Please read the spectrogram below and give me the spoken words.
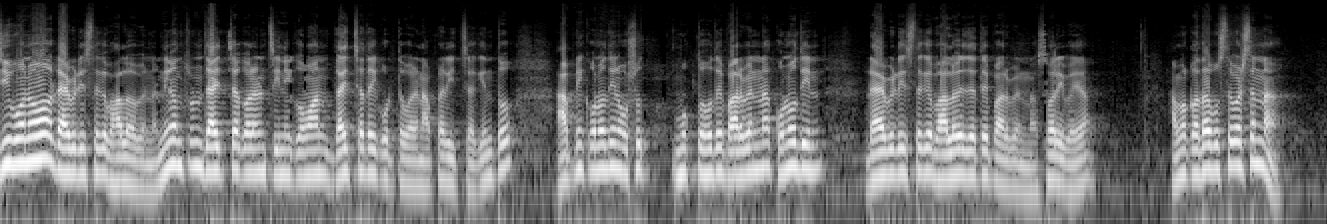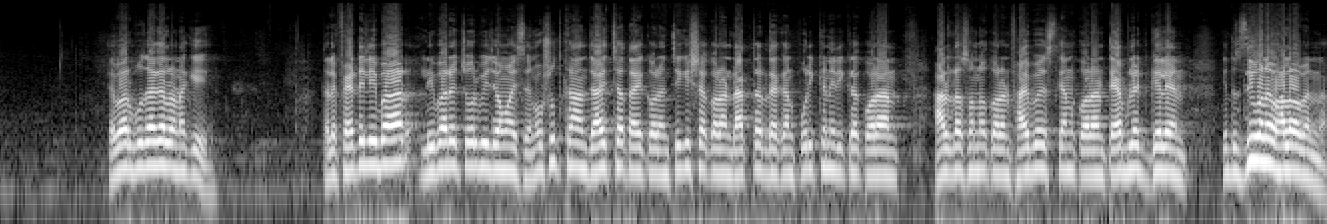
জীবনেও ডায়াবেটিস থেকে ভালো হবেন না। নিয়ন্ত্রণ যা ইচ্ছা করেন, চিনি কমান, যা ইচ্ছাতেই করতে পারেন, আপনার ইচ্ছা। কিন্তু আপনি কোনো দিন ওষুধ মুক্ত হতে পারবেন না কোনো দিন ডায়াবেটিস থেকে ভালো হয়ে যেতে পারবেন না। সরি ভাইয়া। আমার কথা বুঝতে পারছেন না? এবার বোঝা গেল নাকি? তাহলে ফ্যাটি লিভার লিভারে চর্বি জমাইছেন, ওষুধ খান, যা ইচ্ছা তাই করেন, চিকিৎসা করান, ডাক্তার দেখান, পরীক্ষা নিরীক্ষা করান আল্ট্রাসাউন্ড করান ফাইবার স্ক্যান করান ট্যাবলেট গেলেন, কিন্তু জীবনে ভালো হবেন না।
